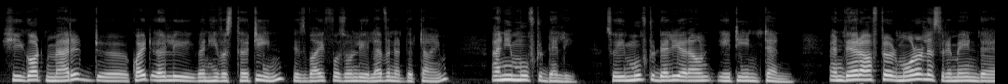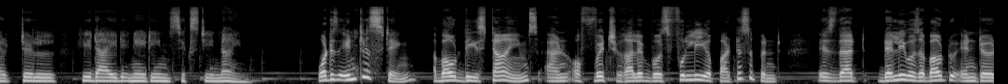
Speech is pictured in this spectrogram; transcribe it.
He got married uh, quite early when he was 13. His wife was only 11 at the time, and he moved to Delhi. So he moved to Delhi around 1810, and thereafter more or less remained there till he died in 1869. What is interesting about these times, and of which Ghalib was fully a participant, is that Delhi was about to enter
